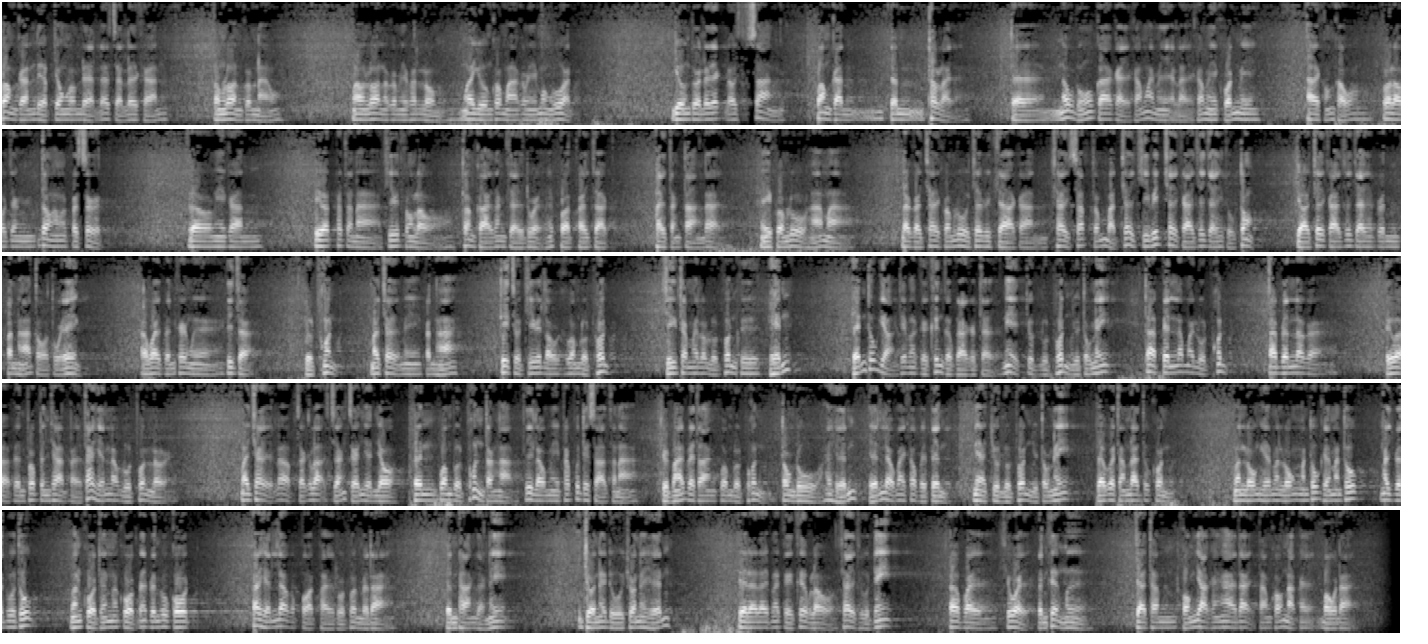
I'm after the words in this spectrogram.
ป้องกันเหลือบจงลมแดดและสัตว์เลื้อยขานความร้อนความหนาวเมาร้อนเราก็มีพัดลม เมื่อโยงเข้ามาก็มีมุ้งลวดโยงตัวเล็กเราสร้างป้องกันจนเท่าไหร่ แต่นกหนูกาไก่เขาไม่มีอะไร เขามีขนมีอะไรของเขาเพราะเราจึงต้องทำมันประเสริฐ เรามีการพิวัฒพัฒนาชีวิตของเราต้องกายทั้งใจด้วย ให้ปลอดภัยจากภัยต่างๆได้มีความรู้หามา แล้วก็ใช้ความรู้ใช้วิชาการใช้ทรัพย์สมบัติใช้ชีวิตใช้กายใช้ใจให้ถูกต้องอย่าใช้กายใช้ใจเป็นปัญหาต่อตัวเอง เอาไว้เป็นเครื่องมือที่จะหลุดพ้นไม่ใช่มีปัญหาที่สุดชีวิตเราคือความหลุดพ้นสิ่งทำให้เราหลุดพ้นคือเห็น เห็นทุกอย่างที่มันเกิดขึ้นกับกายกับใจนี่จุดหลุดพ้นอยู่ตรงนี้ ถ้าเป็นแล้วไม่หลุดพ้น ถ้าเป็นแล้วก็ถือว่าเป็นภพเป็นชาติไป ถ้าเห็นเราหลุดพ้นเลยไม่ใช่ลาบสักละเสียงเสริญเย็นโยเป็นความหลุดพ้นต่างหากที่เรามีพระพุทธศาสนา จุดหมายไปทางความหลุดพ้นต้องดูให้เห็น เห็นแล้วไม่เข้าไปเป็น เนี่ยจุดหลุดพ้นอยู่ตรงนี้เราก็ทำได้ทุกคน มันหลงเห็นมันหลงมันทุกข์เห็นมันทุกข์ไม่เป็นผู้ทุกข์มันโกรธเห็นมันโกรธไม่เป็นผู้โกรธถ้าเห็นแล้วก็ปลอดภัยหลุดพ้นไปได้ เป็นทางอย่างนี้ ชวนให้ดูชวนให้เห็นเกิดอะไรมาเกิดขึ้นเราใช่สูตรนี้ เข้าไปช่วยเป็นเครื่องมือ จะทำของยากให้ง่ายได้ทำของหนักให้เบาได้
